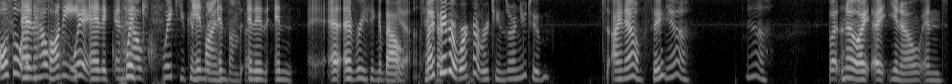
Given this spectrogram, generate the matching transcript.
Also, and, and how funny quick and and how quick you can and, find and, something. and in, in e- everything about yeah. TikTok. My favorite workout routines are on YouTube. I know see Yeah, yeah. But no, I, I you know, and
